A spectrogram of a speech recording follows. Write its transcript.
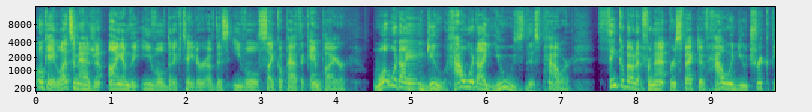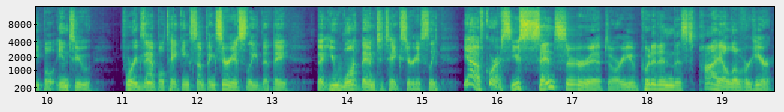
Okay, let's imagine I am the evil dictator of this evil psychopathic empire. What would I do? How would I use this power? think about it from that perspective. How would you trick people into, for example, taking something seriously that they that you want them to take seriously? Yeah, of course. You censor it or you put it in this pile over here.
